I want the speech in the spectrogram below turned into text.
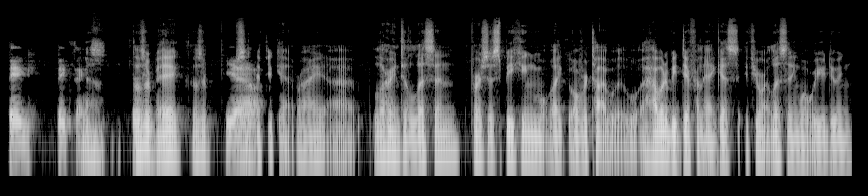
big big things yeah. Those are big. Those are yeah. significant, right? Uh, learning to listen versus speaking like over time. How would it be differently? I guess if you weren't listening, what were you doing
